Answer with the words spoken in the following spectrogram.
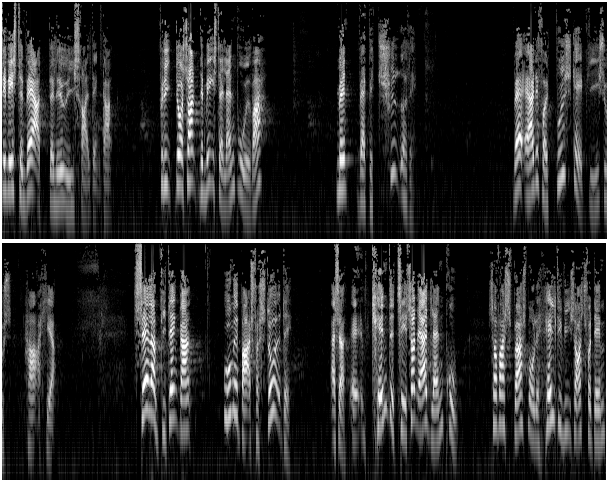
Det vidste enhver, der levede i Israel dengang. Fordi det var sådan, det meste af landbruget var. Men hvad betyder det? Hvad er det for et budskab, Jesus har her? Selvom de dengang umiddelbart forstod det, altså øh, kendte til, sådan er et landbrug, så var spørgsmålet heldigvis også for dem,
